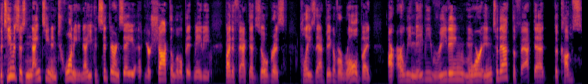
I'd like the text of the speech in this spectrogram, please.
the team is just 19 and 20. Now, you could sit there and say uh, you're shocked a little bit, maybe by the fact that Zobrist plays that big of a role. But are, are we maybe reading more into that? The fact that the Cubs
